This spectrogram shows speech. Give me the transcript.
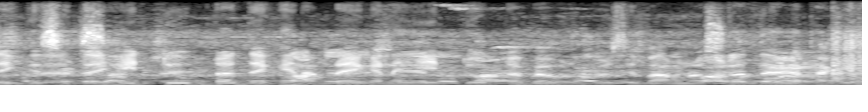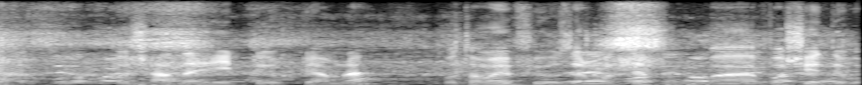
চেক দিয়েছি। তো হিট টিউবটা দেখেন আমরা এখানে হিট টিউবটা ব্যবহার করেছি বা আমরা থাকি। তো সাদা হিট টিউবটি আমরা প্রথমে ফিউজের মধ্যে বসিয়ে দেব।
